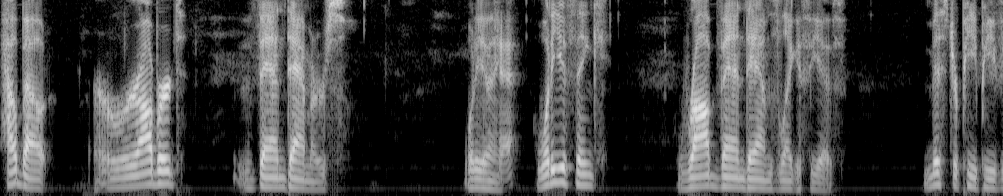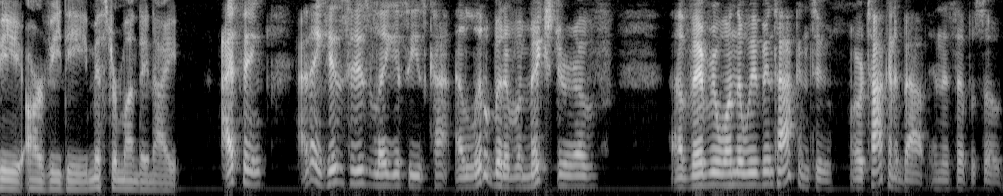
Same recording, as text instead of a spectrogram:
how about robert van dammers what do you think Okay. what do you think rob van dam's legacy is mr ppv rvd mr monday night I think I think his his legacy is kind a little bit of a mixture of of everyone that we've been talking to or talking about in this episode.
